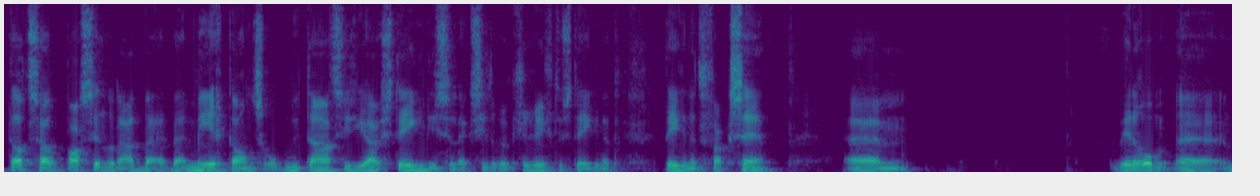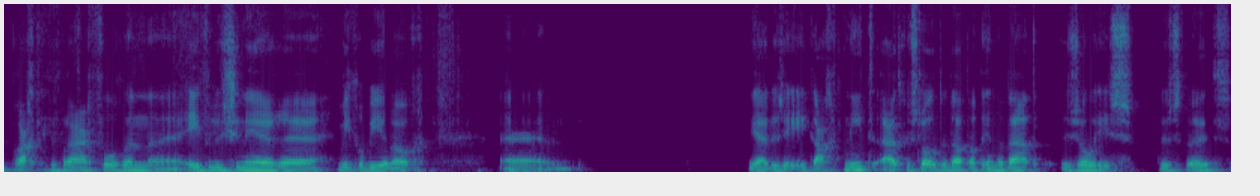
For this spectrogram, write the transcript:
dat zou passen inderdaad bij, bij meer kans op mutaties, juist tegen die selectiedruk gericht, dus tegen het, tegen het vaccin. Um, wederom uh, een prachtige vraag voor een uh, evolutionair uh, microbioloog. Ja, dus ik acht niet uitgesloten dat dat inderdaad zo is. Dus er is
